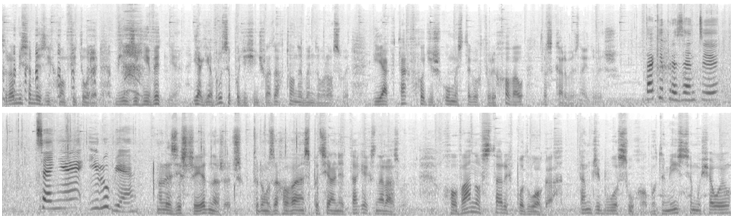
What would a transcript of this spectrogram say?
Zrobi sobie z nich konfiturę, więc ich nie wytnie. Jak ja wrócę po 10 latach, to one będą rosły. I jak tak wchodzisz w umysł tego, który chował, to skarby znajdujesz. Takie prezenty cenię i lubię. Ale jest jeszcze jedna rzecz, którą zachowałem specjalnie tak, jak znalazłem. Chowano w starych podłogach, tam gdzie było sucho, bo to miejsce musiało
